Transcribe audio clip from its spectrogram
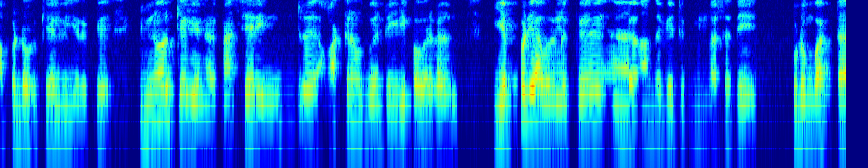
அப்படின்ற ஒரு கேள்வி இருக்கு. இன்னொரு கேள்வி என்ன இருக்குன்னா சரி இன்று ஆக்கிரமிப்பு என்று இடிப்பவர்கள் எப்படி அவர்களுக்கு அந்த வீட்டுக்கு மின் வசதி குடும்ப அட்டை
